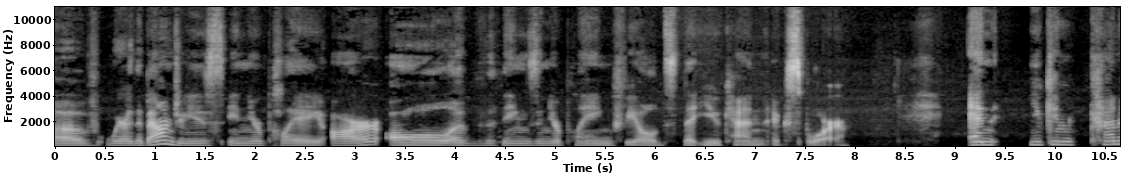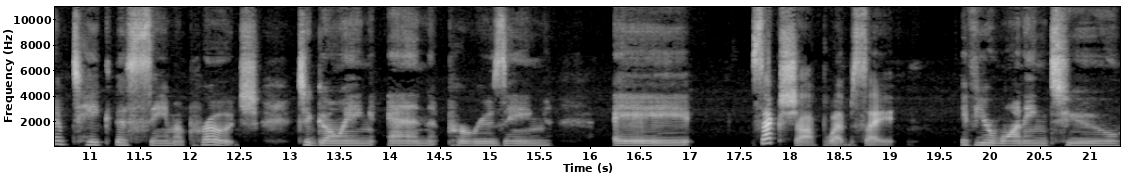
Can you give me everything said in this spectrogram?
of where the boundaries in your play are, all of the things in your playing fields that you can explore. And you can kind of take this same approach to going and perusing a sex shop website. If you're wanting to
